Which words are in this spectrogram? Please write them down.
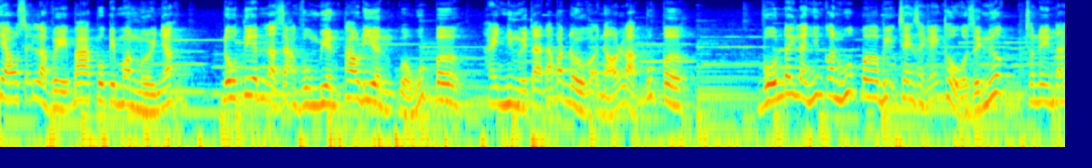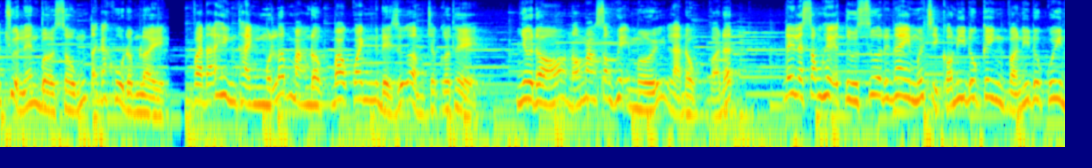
Theo sẽ là về ba Pokemon mới nhé. Đầu tiên là dạng vùng miền Paudian của Wooper, hay như người ta đã bắt đầu gọi nó là Wooper. Vốn đây là những con Wooper bị tranh giành lãnh thổ ở dưới nước, cho nên đã chuyển lên bờ sống tại các khu đầm lầy và đã hình thành một lớp màng độc bao quanh để giữ ẩm cho cơ thể. Nhờ đó, nó mang song hệ mới là độc và đất. Đây là song hệ từ xưa đến nay mới chỉ có Nidoking và Nidoqueen.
